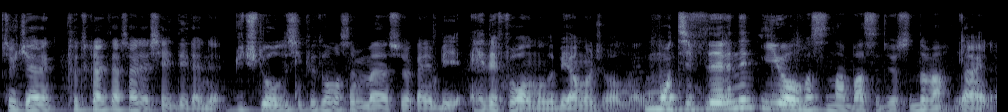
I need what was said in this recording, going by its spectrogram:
Çünkü yani kötü karakter sadece şey değil hani güçlü olduğu için kötü olmasının bir manası yok. Hani bir hedefi olmalı, bir amacı olmalı. Motiflerinin iyi olmasından bahsediyorsun değil mi? Aynen.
